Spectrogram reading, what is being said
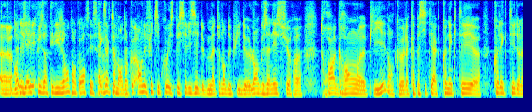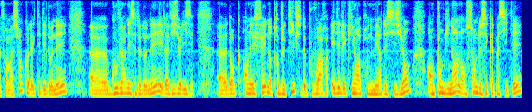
euh, en effet, plus intelligente encore, c'est ça? Exactement. Donc, en effet, Tipco est spécialisé de, maintenant depuis de longues années sur euh, trois grands euh, piliers. Donc, la capacité à connecter, collecter de l'information, collecter des données, gouverner cette donnée et la visualiser. donc, en effet, notre objectif, c'est de pouvoir aider les clients à prendre de meilleures décisions en combinant l'ensemble de ces capacités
